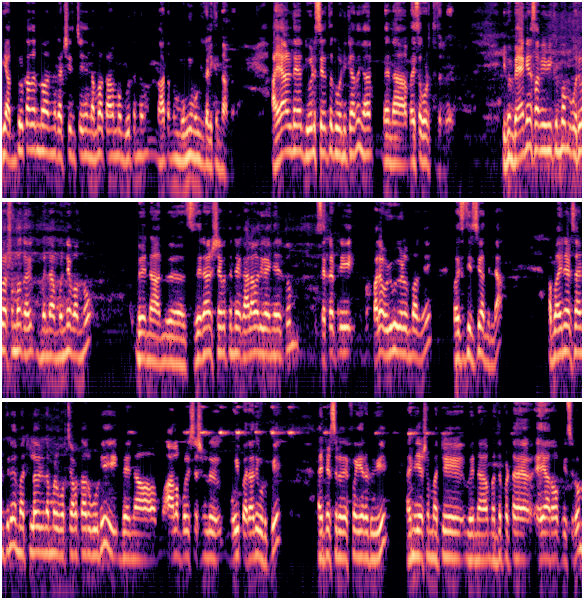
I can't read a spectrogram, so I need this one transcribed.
ഈ അബ്ദുൾ ഖദർ എന്ന് പറയുന്ന കക്ഷി വെച്ച് കഴിഞ്ഞാൽ നമ്മളെ കാണുമ്പോൾ വീട്ടിൽ നിന്നും നാട്ടിൽ നിന്നും മുങ്ങി മുങ്ങി കളിക്കുന്നതാണ്. അയാളുടെ ജോലി സ്ഥലത്തേക്ക് വേണ്ടിയിട്ടാണ് ഞാൻ പിന്നെ പൈസ കൊടുത്തിട്ടുള്ളത്. ഇപ്പം ബാങ്കിനെ സമീപിക്കുമ്പം ഒരു വർഷം പിന്നെ മുന്നേ വന്നു. പിന്നെ സ്ഥിരാക്ഷേപത്തിന്റെ കാലാവധി കഴിഞ്ഞിട്ടും സെക്രട്ടറി പല ഒഴിവുകളും പറഞ്ഞ് പൈസ തിരിച്ചു തന്നില്ല. അപ്പോൾ അതിന്റെ അടിസ്ഥാനത്തിൽ മറ്റുള്ളവർ നമ്മൾ കുറച്ച് ആൾക്കാർ കൂടി പിന്നെ ആലം പോലീസ് സ്റ്റേഷനിൽ പോയി പരാതി കൊടുക്കുകയും അതിന്റെ അടിസ്ഥാനത്തിൽ എഫ് ഐ ആർ ഇടുകയും അതിനുശേഷം മറ്റ് പിന്നെ ബന്ധപ്പെട്ട എ ആർ ഓഫീസിലും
